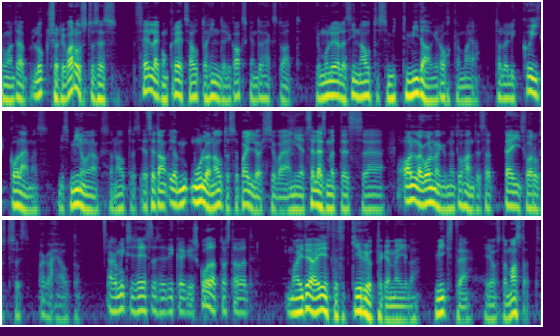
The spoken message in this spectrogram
jumal teab, luksuri varustuses, selle konkreetse auto hind oli kakskümmend üheksa tuhat ja mul ei ole sinna autosse mitte midagi rohkem vaja tal oli kõik olemas, mis minu jaoks on autos ja seda, ja mul on autosse palju asju vaja, nii et selles mõttes äh, alla kolmekümne tuhande saad täisvarustuses, väga hea auto. aga miks siis eestlased ikkagi Škodat ostavad? ma ei tea, eestlased, kirjutage meile, miks te ei osta Mazdat,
